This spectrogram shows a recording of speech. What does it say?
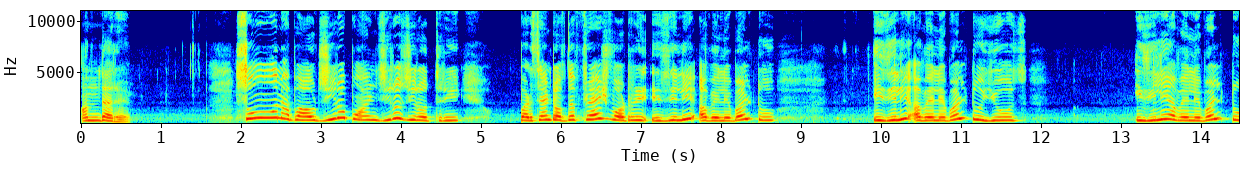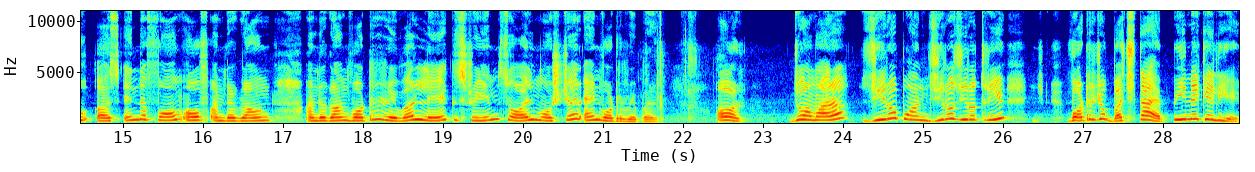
अंदर है। Soon about zero point zero zero three percent of the fresh water easily available to, easily available to use, easily available to us in the form of underground underground water river, lake, stream, soil, moisture and water vapour. और जो हमारा zero point zero zero three water जो बचता है पीने के लिए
